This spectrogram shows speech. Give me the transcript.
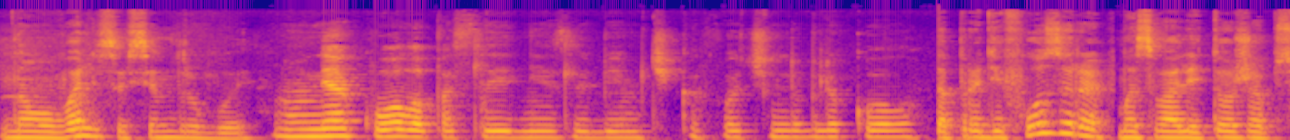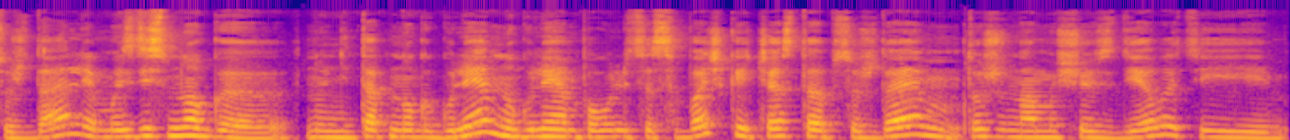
Но у Вали совсем другой. У меня кола последний из любимчиков. Очень люблю колу. А про диффузоры мы с Валей тоже обсуждали. Мы здесь много, ну не так много гуляем, но гуляем по улице собачкой и часто обсуждаем, тоже нам еще сделать. И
